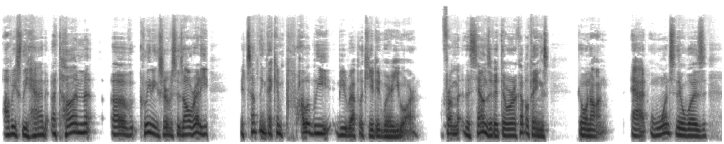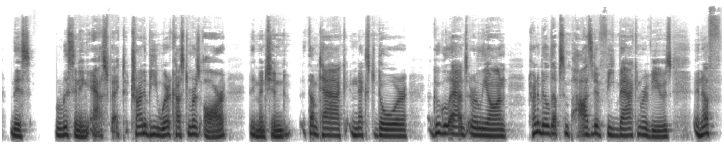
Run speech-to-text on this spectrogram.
obviously had a ton of cleaning services already, it's something that can probably be replicated where you are. From the sounds of it, there were a couple things going on. At once, there was this listening aspect, trying to be where customers are they mentioned Thumbtack, Nextdoor, Google Ads early on, trying to build up some positive feedback and reviews, enough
